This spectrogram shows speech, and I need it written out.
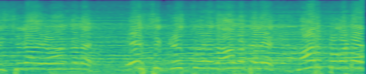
പിശുര രോഗങ്ങൾ. യേശു ക്രിസ്തുവിന്റെ നാമത്തിൽ മാറിപ്പോകട്ടെ.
